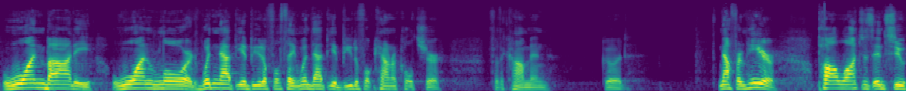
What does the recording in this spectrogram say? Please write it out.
one body, one Lord. Wouldn't that be a beautiful thing? Wouldn't that be a beautiful counterculture for the common good? Now, from here, Paul launches into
